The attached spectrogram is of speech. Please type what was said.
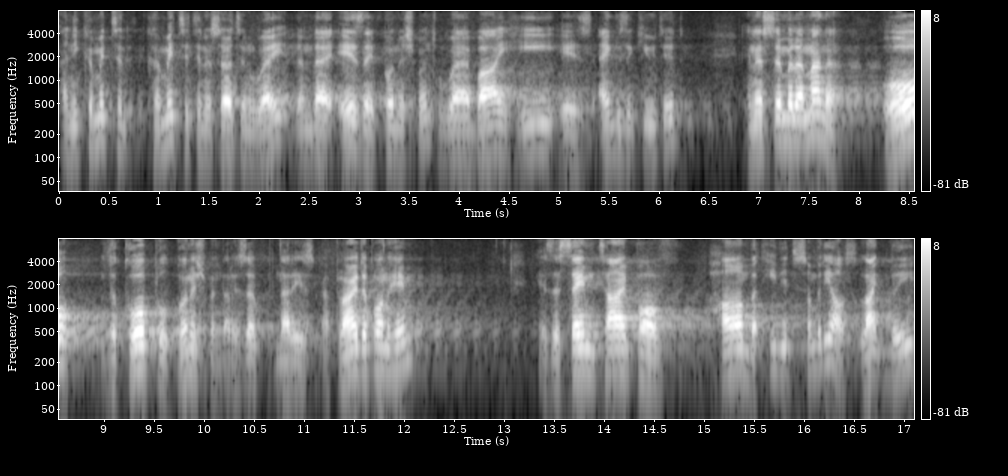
and he committed, commits it in a certain way, then there is a punishment whereby he is executed in a similar manner. Or the corporal punishment that is, that is applied upon him is the same type of harm that he did to somebody else, like the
